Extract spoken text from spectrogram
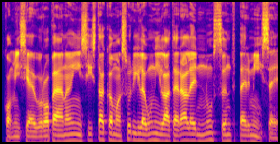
Comisia Europeană insistă că măsurile unilaterale nu sunt permise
